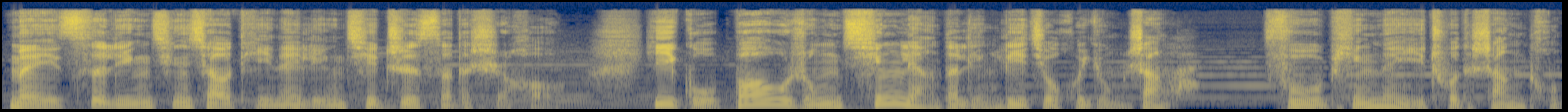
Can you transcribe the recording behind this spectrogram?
每次林青霄体内灵气滞涩的时候，一股包容清凉的灵力就会涌上来，抚平那一处的伤痛。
